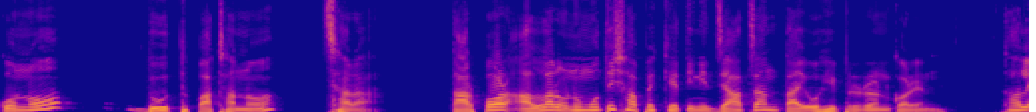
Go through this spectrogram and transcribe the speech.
কোনো দূত পাঠানো ছাড়া। তারপর আল্লাহর অনুমতি সাপেক্ষে তিনি যা চান তাই ওহি প্রেরণ করেন। তাহলে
